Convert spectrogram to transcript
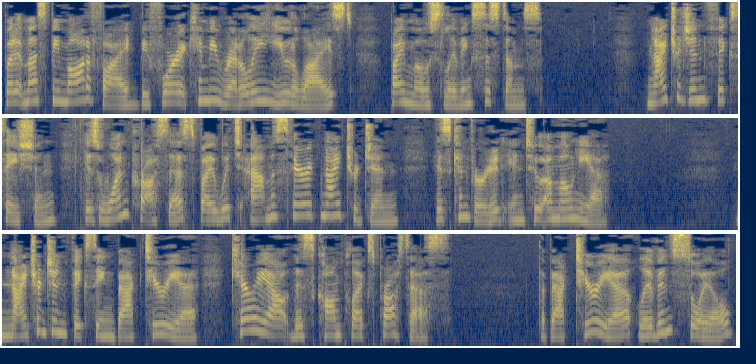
but it must be modified before it can be readily utilized by most living systems. Nitrogen fixation is one process by which atmospheric nitrogen is converted into ammonia. Nitrogen fixing bacteria carry out this complex process. The bacteria live in soil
